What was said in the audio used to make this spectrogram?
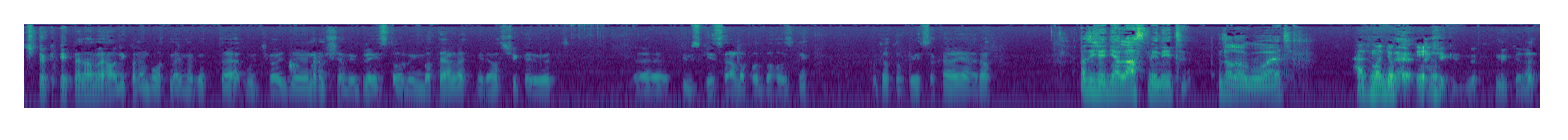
Csak éppen a mechanika nem volt meg mögötte, úgyhogy nem semmi brainstormingba tellett, mire az sikerült tűzkész állapotba hozni kutatók éjszakájára. Az is egy ilyen last minute dolog volt. Hát mondjuk de én, sikerült, működött.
